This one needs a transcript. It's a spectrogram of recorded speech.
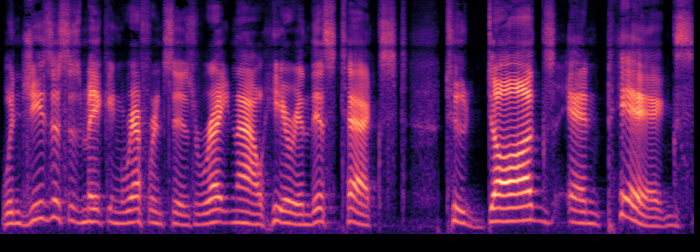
When Jesus is making references right now here in this text to dogs and pigs,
